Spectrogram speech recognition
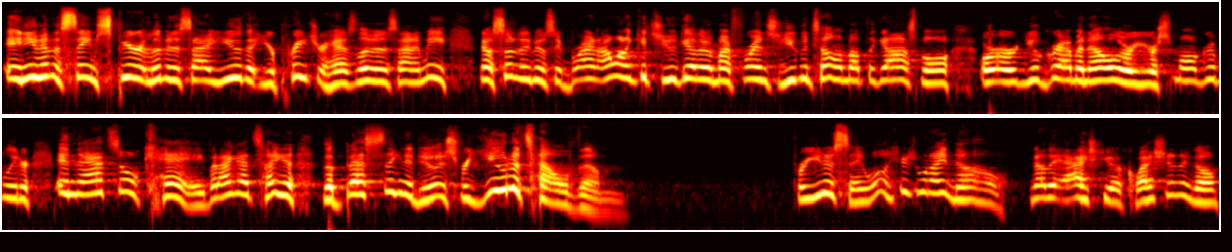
And you have the same spirit living inside of you that your preacher has living inside of me. Now, sometimes people say, Brian, I want to get you together with my friends so you can tell them about the gospel, or, or you'll grab an elder or you're a small group leader. And that's okay. But I got to tell you, the best thing to do is for you to tell them for you to say, well, here's what I know. Now they ask you a question and go,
